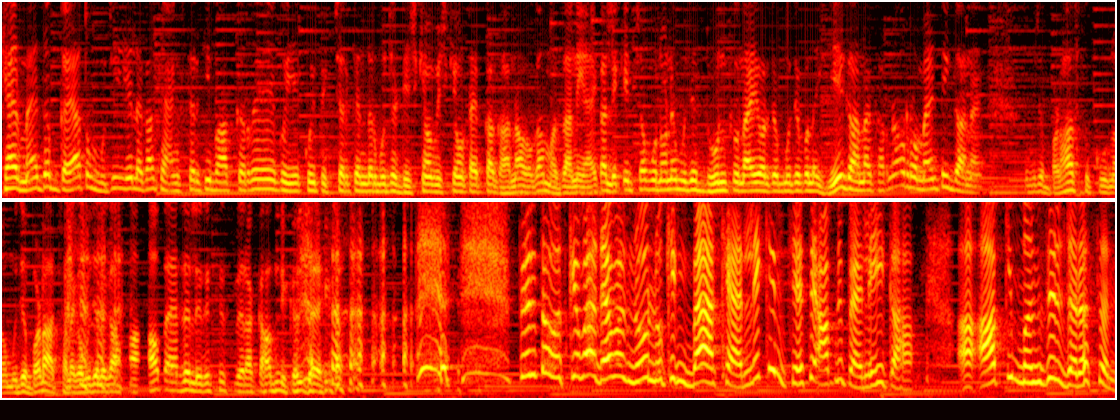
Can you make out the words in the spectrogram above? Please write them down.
खैर मैं जब गया तो मुझे ये लगा गैंगस्टर की बात कर रहे हैं कोई ये कोई पिक्चर के अंदर मुझे डिस्क्यों विस्क्यों टाइप का गाना होगा मज़ा नहीं आएगा। लेकिन जब उन्होंने मुझे धुन सुनाई और जब मुझे बोला ये गाना करना और रोमांटिक गाना है। तो मुझे बड़ा सुकून हुआ मुझे बड़ा अच्छा लगा मुझे लगा हाँ, अब एज ए लिरिसिस्ट मेरा काम निकल जाएगा. फिर तो उसके बाद there was no looking back खैर लेकिन जैसे आपने पहले ही कहा आपकी मंजिल दरअसल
